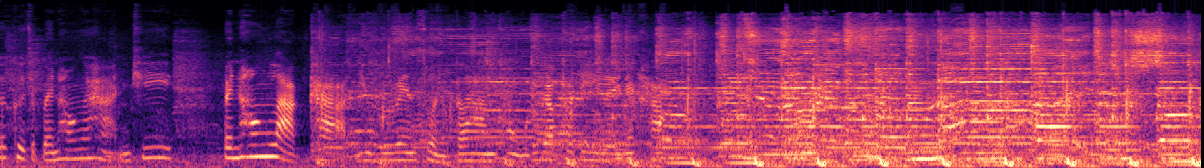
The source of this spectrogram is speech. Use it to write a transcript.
ก็คือจะเป็นห้องอาหารที่เป็นห้องหลักค่ะ อยู่บริเวณส่วนกลางของเรือพอดีเลยนะคะและ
